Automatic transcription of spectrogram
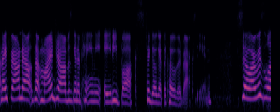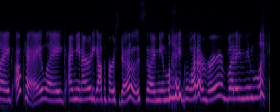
and I found out that my job is going to pay me 80 bucks to go get the COVID vaccine. So I was like, okay, like I mean I already got the first dose, so I mean like whatever, but I mean like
